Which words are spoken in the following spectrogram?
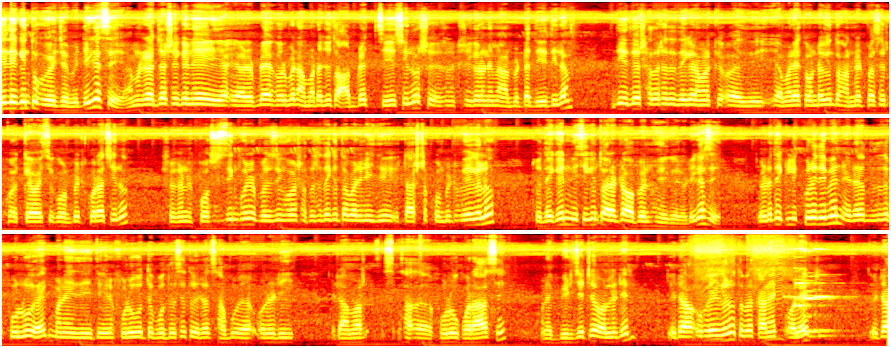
দিলে কিন্তু হয়ে যাবে, ঠিক আছে? আমরা জাস্ট এখানে অ্যাপ্লাই করবেন। আমরা যেহেতু আপডেট চেয়েছিল, সে কারণে আমি আপডেটটা দিয়ে দিলাম। দিয়ে দেওয়ার সাথে সাথে দেখেন আমার আমার অ্যাকাউন্টটা কিন্তু হান্ড্রেড পার্সেন্ট কেওয়াইসি কমপ্লিট করা ছিল। সেখানে প্রসেসিং করে প্রসেসিং হওয়ার সাথে সাথে কিন্তু আমার এই যে টাস্কটা কমপ্লিট হয়ে গেলো। তো দেখেন নিচে কিন্তু আরেকটা ওপেন হয়ে গেলো, ঠিক আছে? এটাতে ক্লিক করে দেবেন এটাতে ফলো এক মানে ফলো করতে বলতেছে, তো এটা সাব অলরেডি এটা আমার ফলো করা আছে মানে বিরজেটের ওয়ালেটের এটা হয়ে গেল, তবে কানেক্ট ওয়ালেট তো এটা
